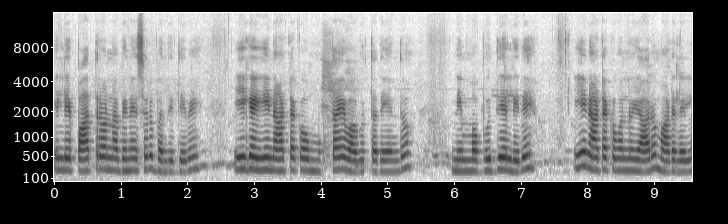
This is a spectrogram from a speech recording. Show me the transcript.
ಇಲ್ಲಿ ಪಾತ್ರವನ್ನು ಅಭಿನಯಿಸಲು ಬಂದಿದ್ದೇವೆ. ಈಗ ಈ ನಾಟಕವು ಮುಕ್ತಾಯವಾಗುತ್ತದೆ ಎಂದು ನಿಮ್ಮ ಬುದ್ಧಿಯಲ್ಲಿದೆ. ಈ ನಾಟಕವನ್ನು ಯಾರೂ ಮಾಡಲಿಲ್ಲ.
